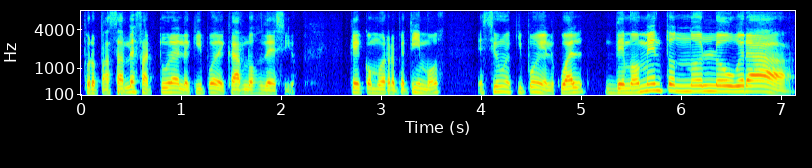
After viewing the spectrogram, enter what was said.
por pasarle factura al equipo de Carlos Decio, que como repetimos, es un equipo en el cual de momento no logra,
